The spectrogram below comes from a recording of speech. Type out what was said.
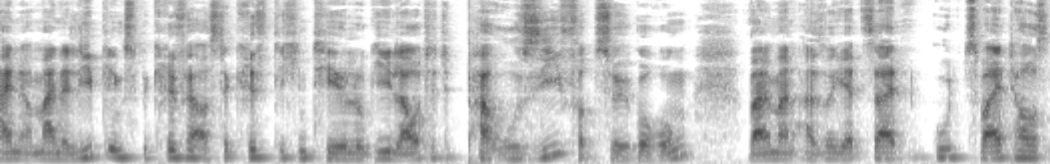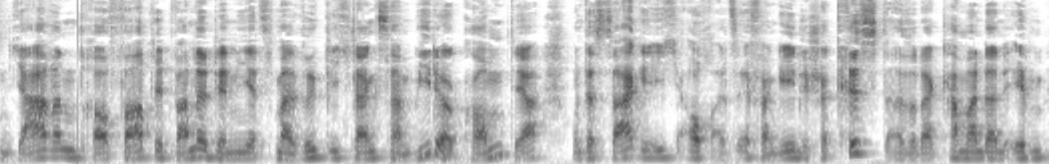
Einer meiner Lieblingsbegriffe aus der christlichen Theologie lautet Parusieverzögerung, weil man also jetzt seit gut 2000 Jahren darauf wartet, wann er denn jetzt mal wirklich langsam wiederkommt, ja. Und das sage ich auch als evangelischer Christ. Also da kann man dann eben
